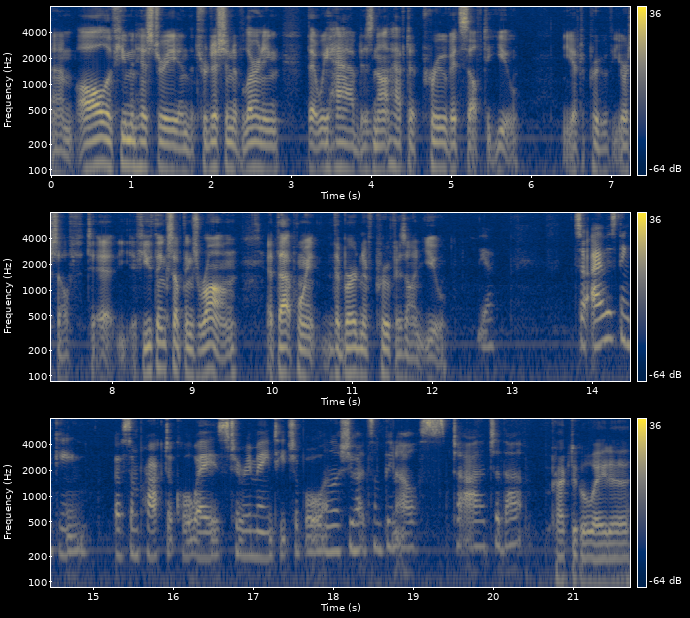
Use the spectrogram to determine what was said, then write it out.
Um, all of human history and the tradition of learning that we have does not have to prove itself to you. You have to prove yourself to it. If you think something's wrong, at that point, the burden of proof is on you. Yeah. So I was thinking of some practical ways to remain teachable, unless you had something else to add to that. Practical way to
